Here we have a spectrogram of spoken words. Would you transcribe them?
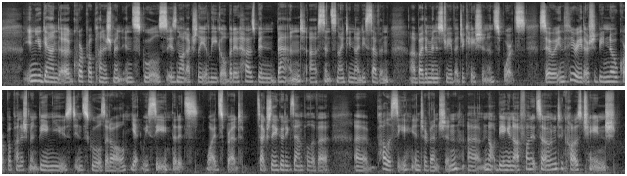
In Uganda, corporal punishment in schools is not actually illegal, but it has been banned uh, since 1997 uh, by the Ministry of Education and Sports. So, in theory, there should be no corporal punishment being used in schools at all, yet we see that it's widespread. It's actually a good example of a a policy intervention uh, not being enough on its own to cause change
